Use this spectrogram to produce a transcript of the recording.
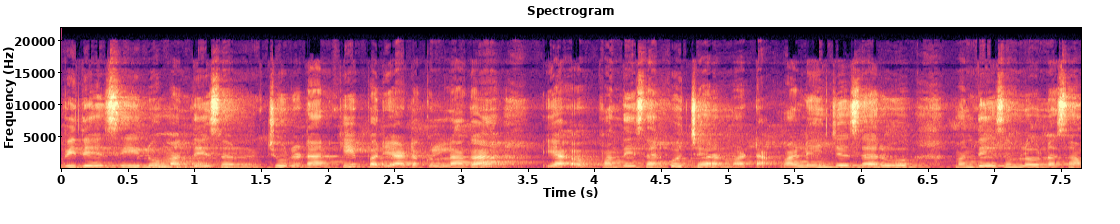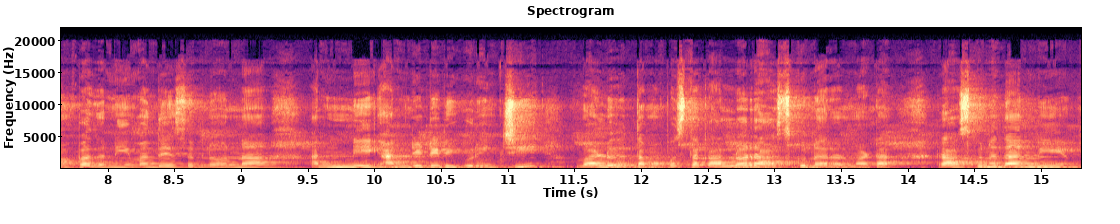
విదేశీయులు మన దేశం చూడడానికి పర్యాటకుల్లాగా మన దేశానికి వచ్చారనమాట వాళ్ళు ఏం చేశారు? మన దేశంలో ఉన్న సంపదని మన దేశంలో ఉన్న అన్ని అన్నిటిని గురించి వాళ్ళు తమ పుస్తకాల్లో రాసుకున్నారనమాట రాసుకున్న దాన్ని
